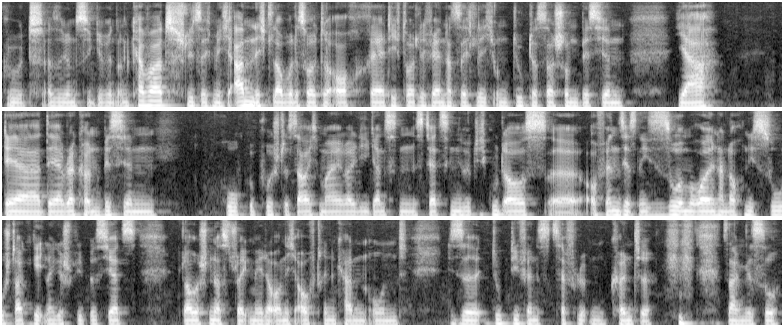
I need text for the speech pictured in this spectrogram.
Gut, also Junzi gewinnt und covert, schließe ich mich an. Ich glaube, das sollte auch relativ deutlich werden tatsächlich. Und Duke, das da schon ein bisschen, ja, der, der Rekord ein bisschen hochgepusht ist, sage ich mal, weil die ganzen Stats sehen wirklich gut aus. Äh, auch wenn sie jetzt nicht so im Rollen, hat auch nicht so starke Gegner gespielt bis jetzt. Ich glaube schon, dass Drake Mader auch nicht aufdrehen kann und diese Duke-Defense zerpflücken könnte. sagen wir es so.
